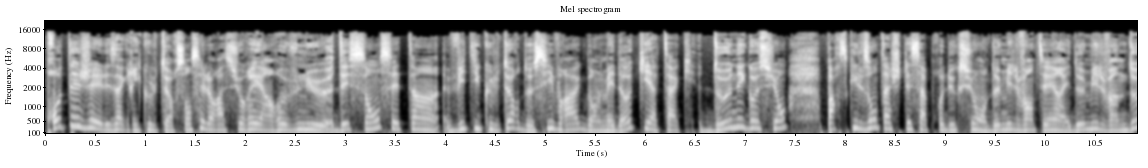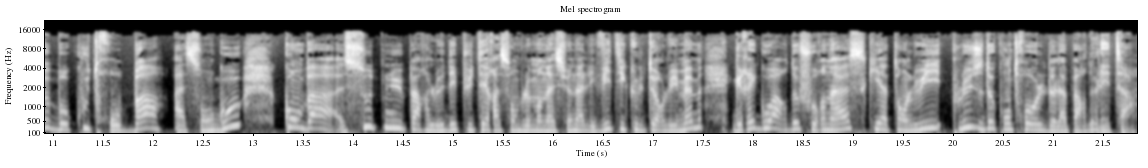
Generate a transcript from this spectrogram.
protéger les agriculteurs, censé leur assurer un revenu décent. C'est un viticulteur de Sivrac dans le Médoc qui attaque deux négociants parce qu'ils ont acheté sa production en 2021 et 2022 beaucoup trop bas à son goût. Combat soutenu par le député Rassemblement National et viticulteur lui-même, Grégoire de Fournas, qui attend lui plus de contrôle de la part de l'État.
